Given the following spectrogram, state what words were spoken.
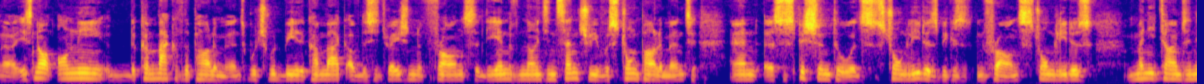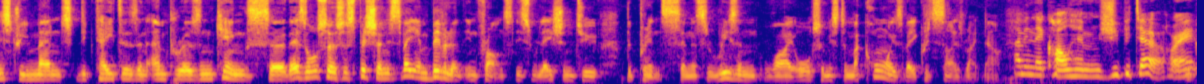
Uh, it's not only the comeback of the parliament, which would be the comeback of the situation of France at the end of the 19th century with strong parliament and a suspicion towards strong leaders, because in France, strong leaders many times in history meant dictators and emperors and kings. So there's also a suspicion. It's very ambivalent in France, this relation to the prince. And it's a reason why also Mr. Macron is very criticized right now. I mean, they call him Jupiter, right?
